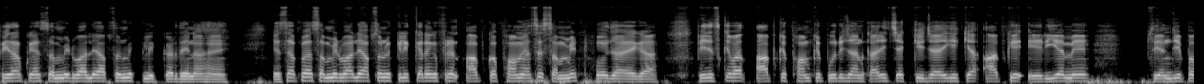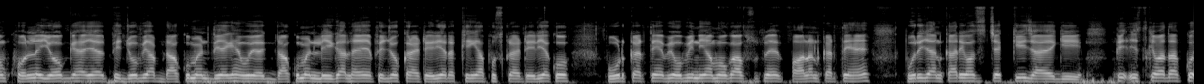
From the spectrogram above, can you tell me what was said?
फिर आपको यहाँ सबमिट वाले ऑप्शन में क्लिक कर देना है। जैसे आप यहाँ सबमिट वाले ऑप्शन में क्लिक करेंगे फ्रेंड आपका फॉर्म यहाँ से सबमिट हो जाएगा। फिर इसके बाद आपके फॉर्म की पूरी जानकारी चेक की जाएगी, क्या आपके एरिया में सीएनजी पंप खोलने योग्य है या फिर जो भी आप डॉक्यूमेंट दिए गए हैं, वो एक डॉक्यूमेंट लीगल है या फिर जो क्राइटेरिया रखेंगे आप उस क्राइटेरिया को पूर्ण करते हैं जो भी नियम होगा, आप उसमें पालन करते हैं, पूरी जानकारी वहाँ से चेक की जाएगी। फिर इसके बाद आपको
